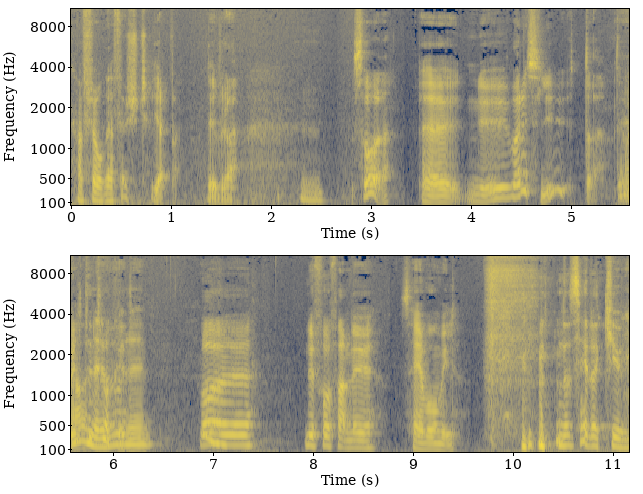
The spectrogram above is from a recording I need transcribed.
han frågar först. Japp, det är bra. Så, eh, nu var det slut då. Det var Ja, lite nu, tråkigt. nu, Vad, eh, nu får Fanny säga vad hon vill. nu säger något kul.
